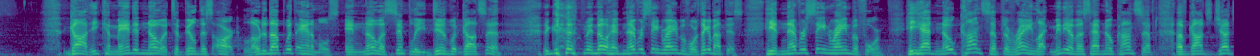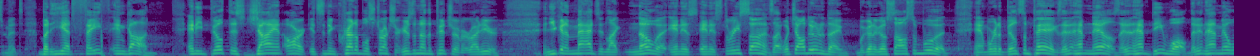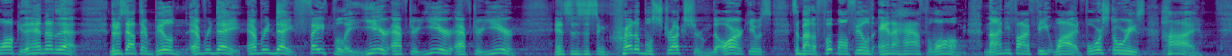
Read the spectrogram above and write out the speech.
God, He commanded Noah to build this ark, loaded up with animals, and Noah simply did what God said. I mean, Noah had never seen rain before. Think about this. He had never seen rain before. He had no concept of rain, like many of us have no concept of God's judgment, but he had faith in God and he built this giant ark. It's an incredible structure. Here's another picture of it right here. And you can imagine like Noah and his and his three sons, like, what y'all doing today? We're gonna go saw some wood and we're gonna build some pegs. They didn't have nails, they didn't have DeWalt, they didn't have Milwaukee, they have none of that. They're just out there build every day, every day, faithfully, year after year after year. And it's this incredible structure. The ark, it was it's about a football field and a half long, 95 feet wide, four stories high.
